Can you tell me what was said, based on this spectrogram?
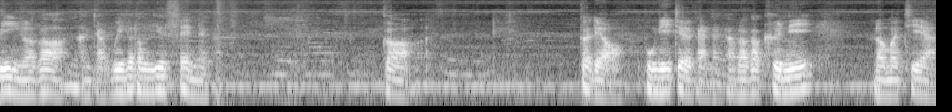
วิ่ง แล้วก็หลังจากวิ่งก็ต้องยืดเส้นนะครับ ก็ ก็เดี๋ยวพรุ่งนี้เจอกันนะครับ แล้วก็คืนนี้เรามาเชียร์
